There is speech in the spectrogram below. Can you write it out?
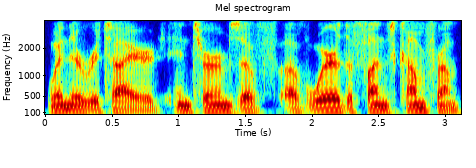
when they're retired in terms of, of where the funds come from.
